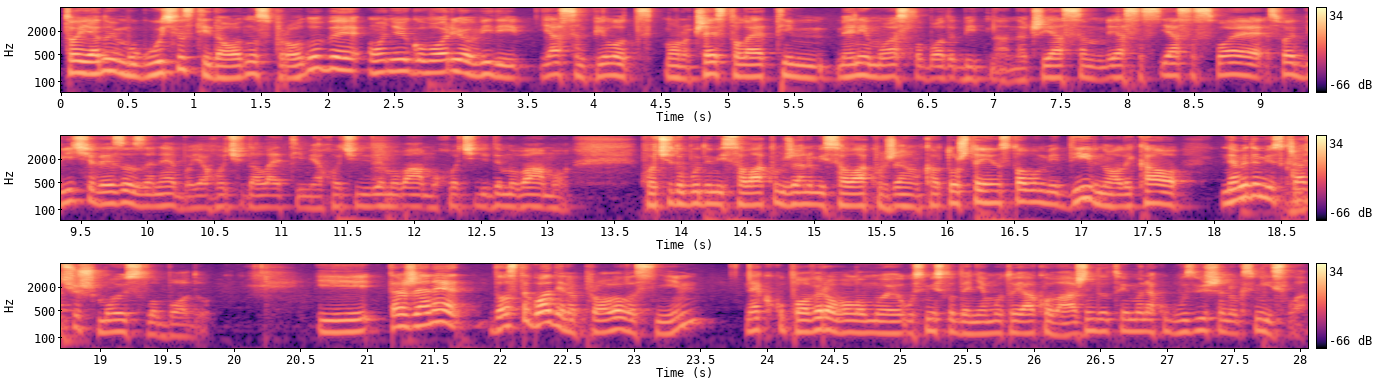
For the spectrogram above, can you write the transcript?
to jednoj mogućnosti da odnos prodube, on joj je govorio, vidi, ja sam pilot, ono, često letim, meni je moja sloboda bitna, znači ja sam, ja sam, ja sam svoje, svoje biće vezao za nebo, ja hoću da letim, ja hoću da idemo vamo, hoću da idemo vamo, hoću da budem i sa ovakvom ženom i sa ovakvom ženom, kao to što je s tobom je divno, ali kao, nemoj da mi uskraćuješ moju slobodu. I ta žena je dosta godina provela s njim, nekako poverovalo mu je u smislu da je njemu to jako važno, da to ima nekog uzvišenog smisla.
